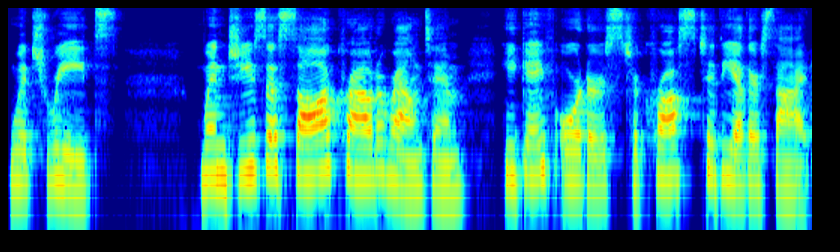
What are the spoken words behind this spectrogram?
which reads When Jesus saw a crowd around him, he gave orders to cross to the other side.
